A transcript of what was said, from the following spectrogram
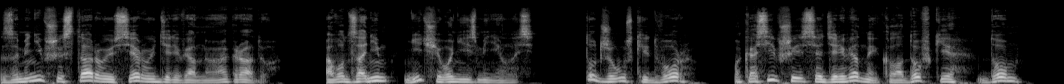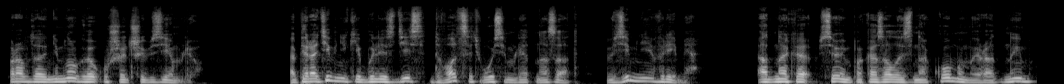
заменивший старую серую деревянную ограду. А вот за ним ничего не изменилось. Тот же узкий двор, Покосившиеся деревянные кладовки, дом, правда, немного ушедший в землю. Оперативники были здесь 28 лет назад, в зимнее время. Однако все им показалось знакомым и родным,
